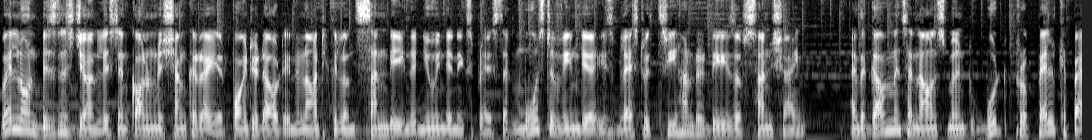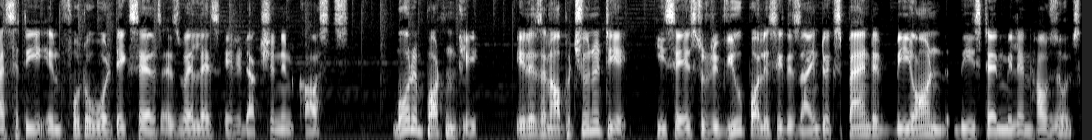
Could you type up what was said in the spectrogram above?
Well known business journalist and columnist Shankkar Aiyar pointed out in an article on Sunday in the New Indian Express that most of India is blessed with 300 days of sunshine, and the government's announcement would propel capacity in photovoltaic cells as well as a reduction in costs. More importantly, it is an opportunity, he says, to review policy design to expand it beyond these 10 million households.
